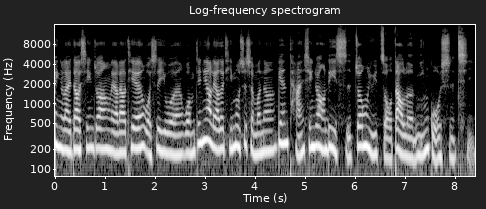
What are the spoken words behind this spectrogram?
欢迎来到新庄聊聊天，我是怡文。我们今天要聊的题目是什么呢？今天谈新庄的历史，终于走到了民国时期。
